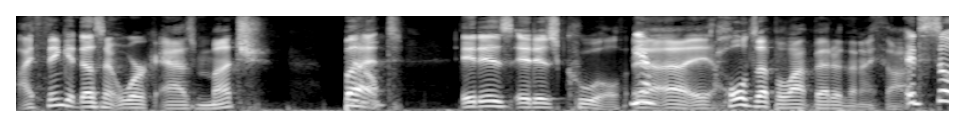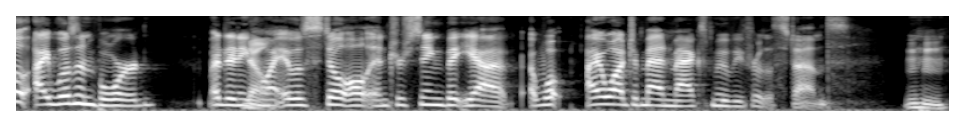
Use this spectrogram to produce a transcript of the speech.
I think it doesn't work as much, but it is it is cool. Yeah. uh, it holds up a lot better than I thought. It's still I wasn't bored at any No. point. It was still all interesting, but yeah, what I watch a Mad Max movie for the stunts. Mhm.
